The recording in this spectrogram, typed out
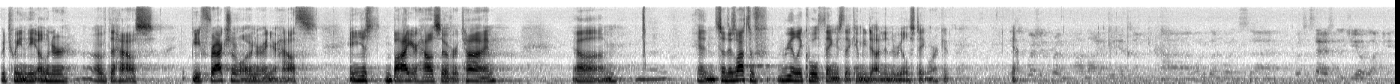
between the owner of the house, be fractional owner in your house, and you just buy your house over time. Um, and so there's lots of really cool things that can be done in the real estate market. Yeah. question from online. We had some. Uh, one of them was, uh, what's the status of the Geo blockchain?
